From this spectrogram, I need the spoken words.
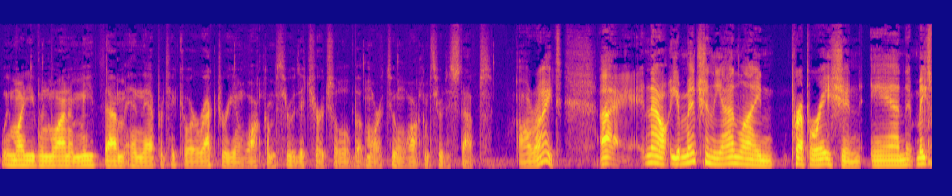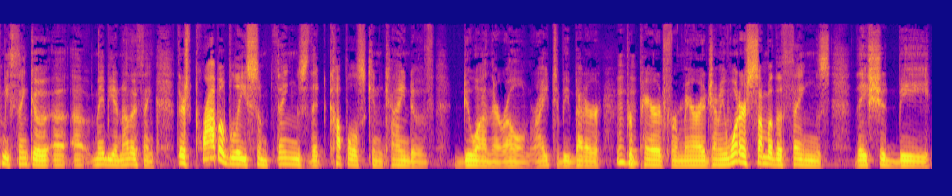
we might even want to meet them in that particular rectory and walk them through the church a little bit more too, and walk them through the steps. All right. Uh, now you mentioned the online preparation, and it makes me think of uh, uh, maybe another thing. There's probably some things that couples can kind of do on their own, right, to be better mm-hmm. prepared for marriage. I mean, what are some of the things they should be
